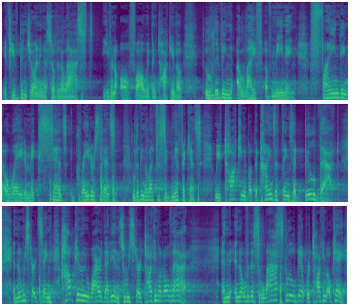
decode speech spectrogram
If you've been joining us over the last even all fall, we've been talking about living a life of meaning, finding a way to make sense, greater sense, living a life of significance. We're talking about the kinds of things that build that. And then we start saying, how can we wire that in? So we start talking about all that. And, and over this last little bit, we're talking about, okay,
